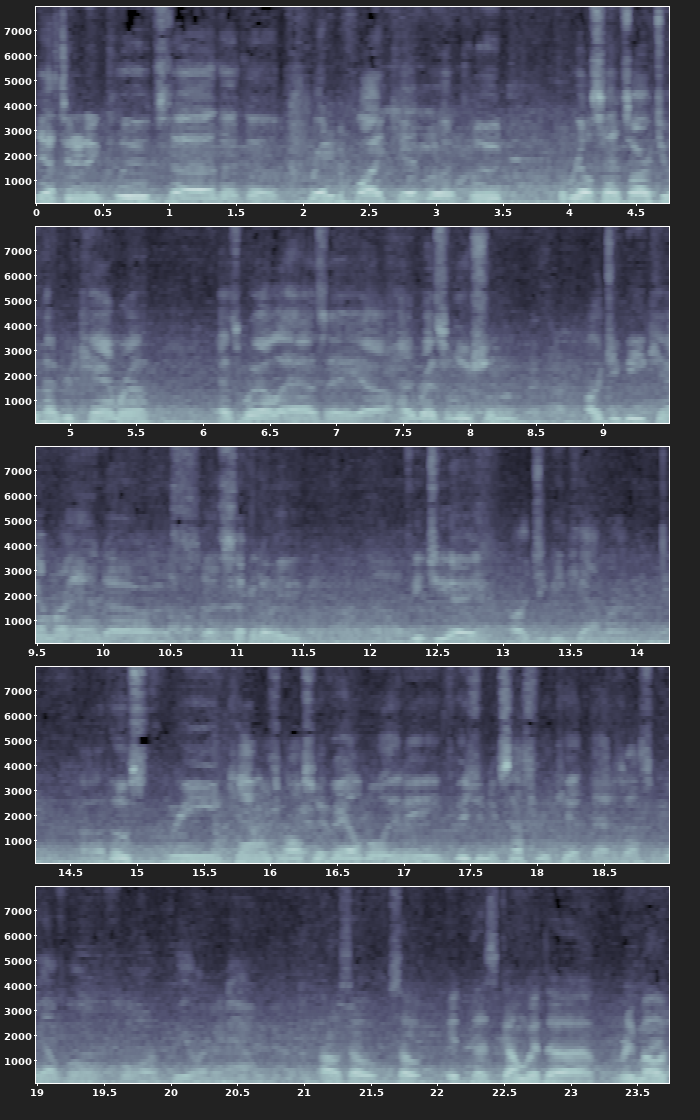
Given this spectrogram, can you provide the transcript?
Yes, and it includes uh, the, the ready to fly kit will include the RealSense R200 camera as well as a uh, high resolution RGB camera and a secondary uh, VGA RGB camera. Uh, those three cameras are also available in a Vision accessory kit that is also available for pre-order now. oh, so so it does come with a remote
